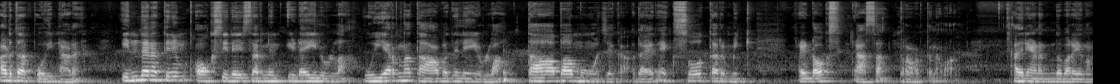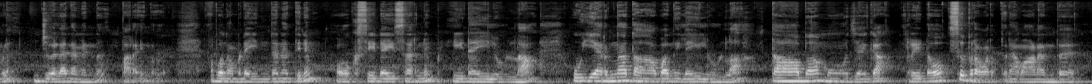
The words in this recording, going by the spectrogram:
അടുത്ത പോയിന്റാണ് ഇന്ധനത്തിനും ഓക്സിഡൈസറിനും ഇടയിലുള്ള ഉയർന്ന താപനിലയുള്ള താപമോചക അതായത് എക്സോതെർമിക് റെഡോക്സ് രാസ പ്രവർത്തനമാണ് അതിനെയാണ് എന്താ പറയുക നമ്മൾ ജ്വലനമെന്ന് പറയുന്നത്. അപ്പോൾ നമ്മുടെ ഇന്ധനത്തിനും ഓക്സിഡൈസറിനും ഇടയിലുള്ള ഉയർന്ന താപനിലയിലുള്ള താപമോചക റിഡോക്സ് പ്രവർത്തനമാണെന്ത്?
